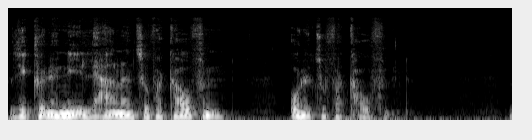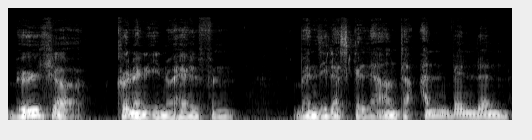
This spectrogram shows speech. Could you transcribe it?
Sie können nie lernen zu verkaufen, ohne zu verkaufen. Bücher können Ihnen nur helfen, wenn Sie das Gelernte anwenden,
